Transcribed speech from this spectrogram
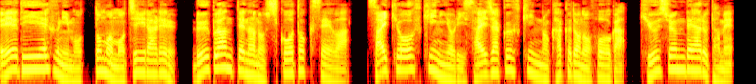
ADF に最も用いられるループアンテナの思考特性は最強付近より最弱付近の角度の方が急峻であるため、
